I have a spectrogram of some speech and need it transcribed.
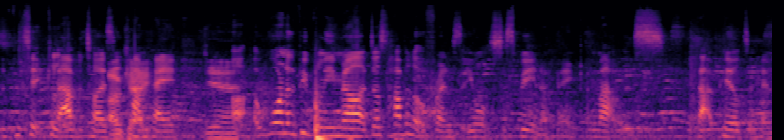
the particular advertising Okay. campaign. Yeah. Uh, one of the people in the email does have a lot of friends that he wants to spoon, I think, and that was that appealed to him.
